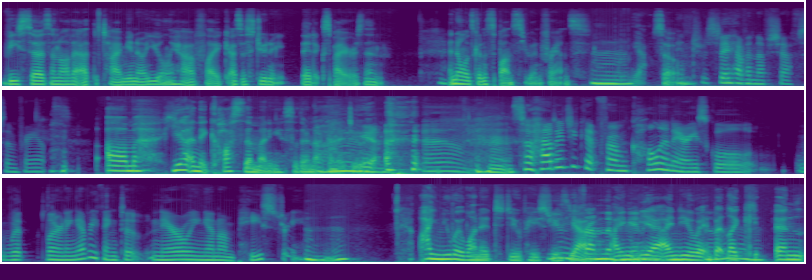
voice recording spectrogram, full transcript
visas and all that at the time, you know, you only have like as a student, it expires and and no one's going to sponsor you in France. Mm-hmm. Yeah. So, interesting. They have enough chefs in France. um, yeah, and they cost them money, so they're not going to do oh. it. Oh. Mm-hmm. So, how did you get from culinary school with learning everything to narrowing in on pastry? Mm-hmm. I knew I wanted to do pastries. Yeah, From the I, yeah, I knew it. But ah. like, and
